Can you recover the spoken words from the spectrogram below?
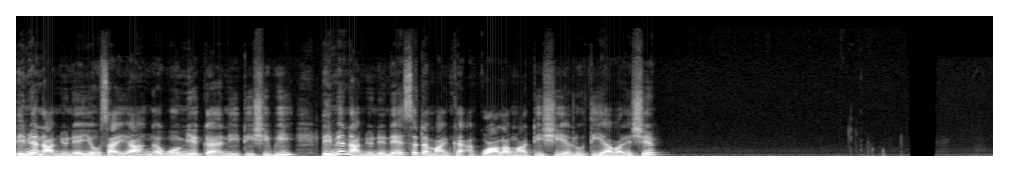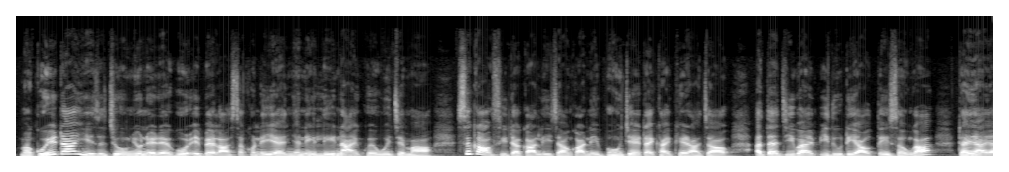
လေးမျက်နှာမြို့နယ်ရုံးဆိုင်ရာငဝုံမြစ်ကန်နီတည်ရှိပြီးလေးမျက်နှာမြို့နယ်နဲ့17မိုင်ခန့်အကွာလောက်မှာတည်ရှိရလို့သိရပါတယ်ရှင်။ မကွေးတိုင်းရေစကြိုမြို့နယ်တဲ့ကိုဧပြီလ18ရက်ညနေ4နာရီခွဲဝန်းကျင်မှာစစ်ကောင်စီတပ်ကလေကြောင်းကနေဘုံကျဲတိုက်ခိုက်ခဲ့တာကြောင့်အသက်ကြီးပိုင်းပြည်သူတယောက်သေဆုံးကဒဏ်ရာရ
